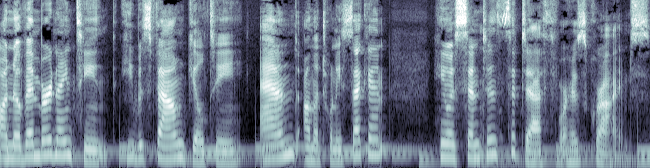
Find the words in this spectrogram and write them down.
On November 19th, he was found guilty, and on the 22nd, he was sentenced to death for his crimes.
